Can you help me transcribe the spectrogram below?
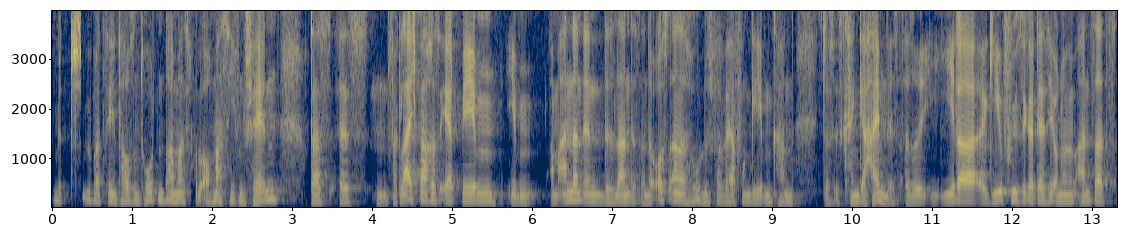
mit über 10.000 Toten damals, aber auch massiven Schäden. Dass es ein vergleichbares Erdbeben eben am anderen Ende des Landes an der ostanatolischen Verwerfung geben kann, das ist kein Geheimnis. Also jeder Geophysiker, der sich auch noch im Ansatz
